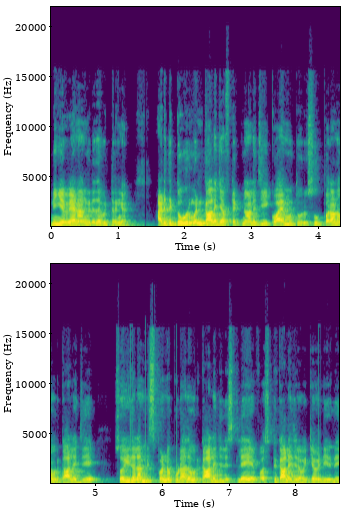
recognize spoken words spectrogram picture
நீங்கள் வேணாங்கிறத விட்டுருங்க. அடுத்து government college of technology Coimbatore சூப்பரான ஒரு காலேஜ் ஸோ இதெல்லாம் மிஸ் பண்ணக்கூடாத ஒரு காலேஜ் லிஸ்ட்லேயே ஃபஸ்ட்டு காலேஜில் வைக்க வேண்டியது.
